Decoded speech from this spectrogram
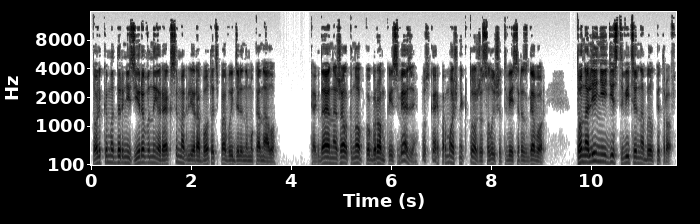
только модернизированные рексы могли работать по выделенному каналу. Когда я нажал кнопку громкой связи, пускай помощник тоже слышит весь разговор, то на линии действительно был Петров.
